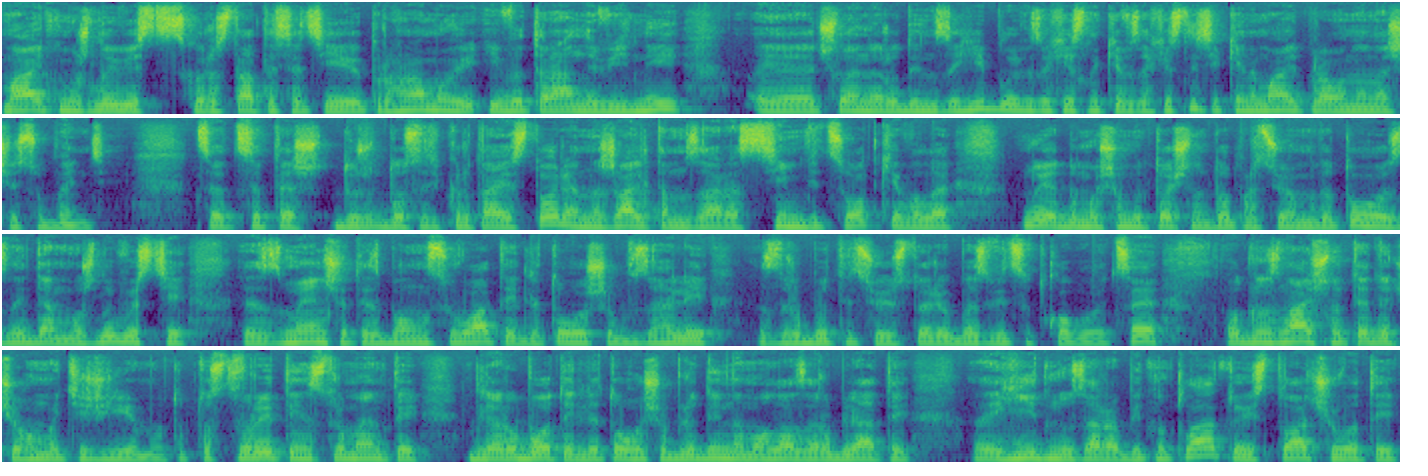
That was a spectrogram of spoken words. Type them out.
мають можливість скористатися цією програмою і ветерани війни, члени родин загиблих, захисників, захисниць, які не мають права на наші субвенції. Це, це теж дуже досить крута історія. На жаль, там зараз 7%, але ну я думаю, що ми точно допрацюємо до того, знайдемо можливості зменшити, збалансувати для того, щоб взагалі зробити цю історію безвідсотковою. Це однозначно те, до чого ми тяжіємо. Тобто створити інструменти для роботи для того, щоб людина могла заробляти е, гідну заробітну плату і сплачувати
